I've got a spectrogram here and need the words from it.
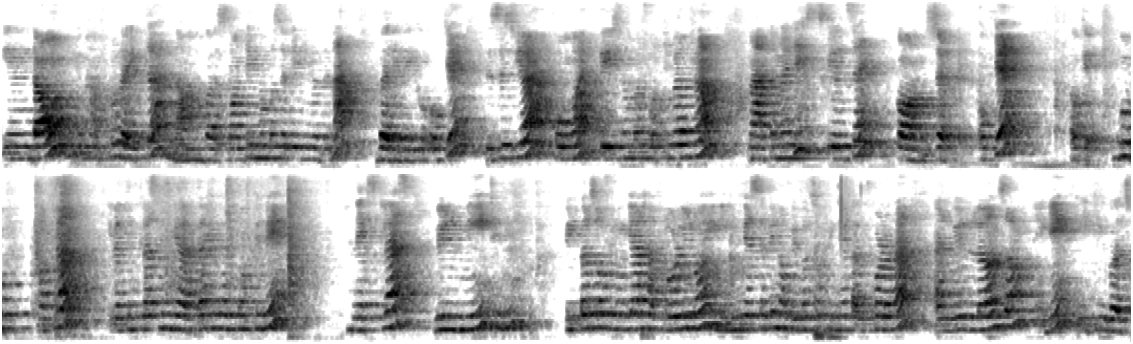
in down you have to write the numbers counting numbers ಅಲ್ಲಿ ನೀವು ಅದನ್ನ ಬರೀಬೇಕು okay this is your homework page number 41 from mathematics skills and concept okay okay good ಮಕ್ಕಳ ಇವತ್ತಿನ ಕ್ಲಾಸ್ ನಿಮಗೆ ಅರ್ಥ ಆಗಿದೆ ಅನ್ಕೊಂತೀನಿ Next class, we will meet in Peoples of India. I have told you know in USLE, now Peoples of India and we will learn some again ET words.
